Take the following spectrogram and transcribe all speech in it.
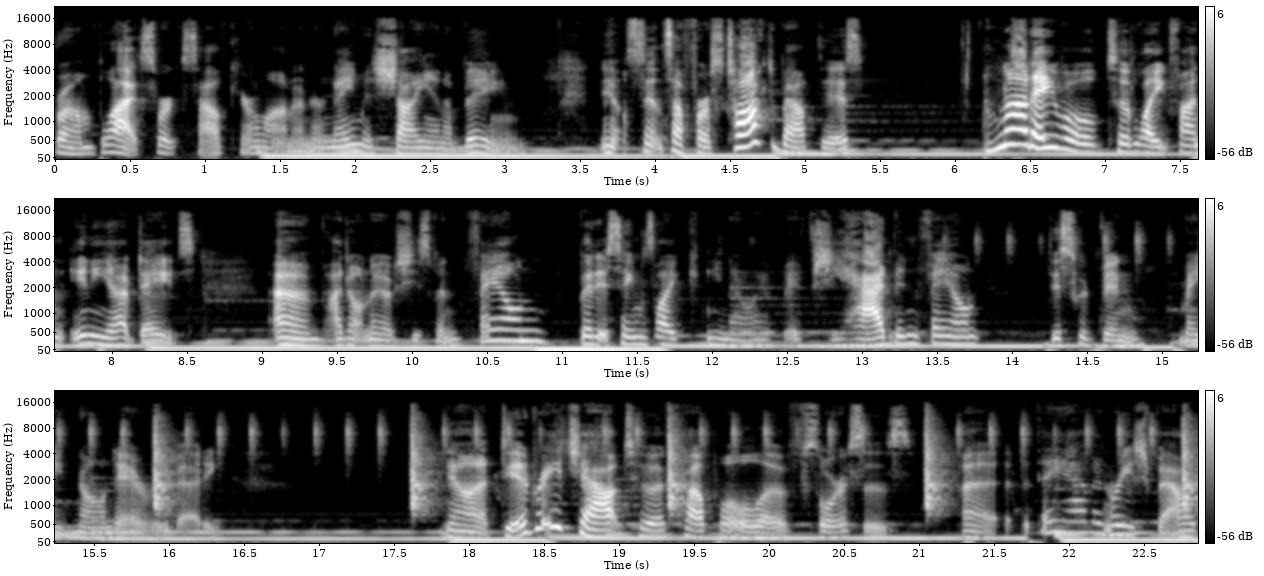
from Blacksburg, South Carolina, and her name is Shyanna Boone. Now, since I first talked about this, I'm not able to like find any updates. Um, I don't know if she's been found, but it seems like you know if, if she had been found, this would have been made known to everybody. Now, I did reach out to a couple of sources, uh, but they haven't reached back,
